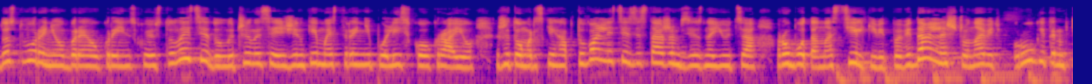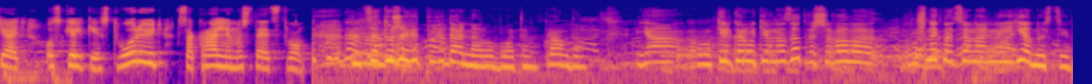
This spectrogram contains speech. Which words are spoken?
До створення оберега української столиці долучилися і жінки-майстрині Поліського краю. Житомирські гаптувальниці зі стажем зізнаються, робота настільки відповідальна, що навіть руки тремтять, оскільки створюють сакральне мистецтво. Це дуже відповідальна робота, правда. Я кілька років назад вишивала рушник національної єдності.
